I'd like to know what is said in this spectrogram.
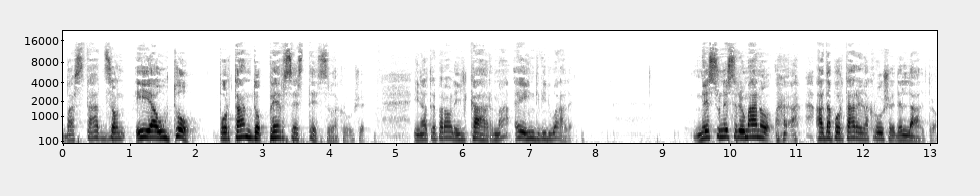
Bastazon e auto, portando per se stesso la croce. In altre parole, il karma è individuale. Nessun essere umano ha da portare la croce dell'altro.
